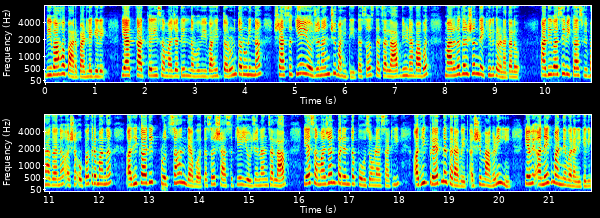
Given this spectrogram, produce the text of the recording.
विवाह पार पाडले गेले. यात कातकरी समाजातील नवविवाहित तरुण तरुणींना शासकीय योजनांची माहिती तसंच त्याचा लाभ घेण्याबाबत मार्गदर्शन देखील करण्यात आलं. आदिवासी विकास विभागानं अशा उपक्रमांना अधिकाधिक प्रोत्साहन द्यावं तसंच शासकीय योजनांचा लाभ या समाजांपर्यंत पोहोचवण्यासाठी अधिक प्रयत्न करावेत अशी मागणीही यावेळी अनेक मान्यवरांनी केली.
